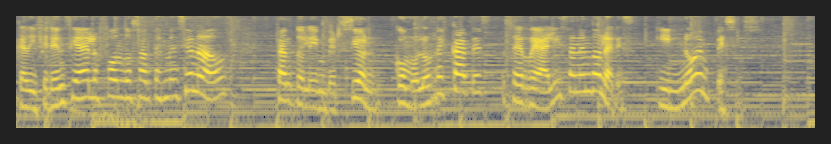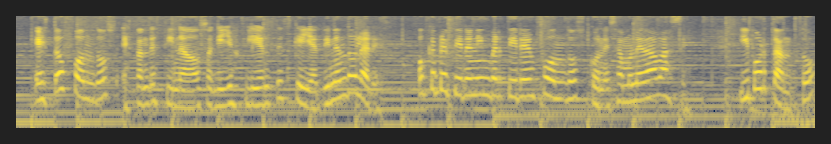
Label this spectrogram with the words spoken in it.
que a diferencia de los fondos antes mencionados, tanto la inversión como los rescates se realizan en dólares y no en pesos. Estos fondos están destinados a aquellos clientes que ya tienen dólares o que prefieren invertir en fondos con esa moneda base y por tanto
